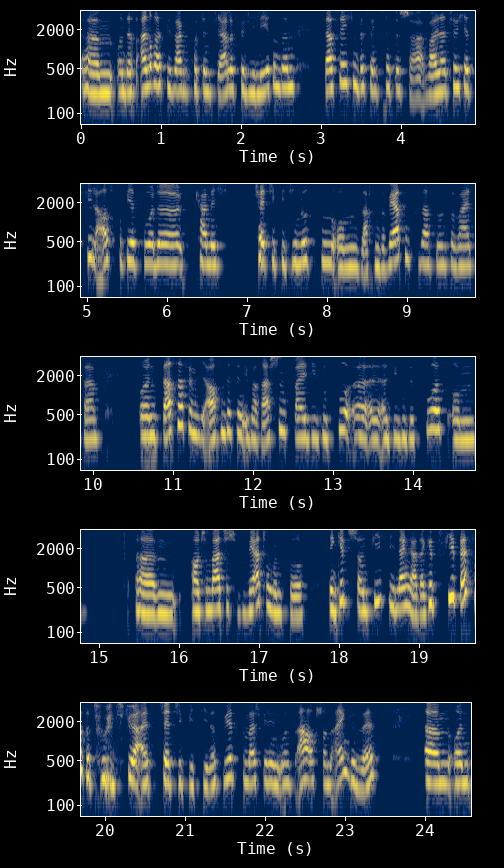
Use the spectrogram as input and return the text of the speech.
Ähm, und das andere, was Sie sagen, Potenziale für die Lehrenden, das sehe ich ein bisschen kritischer, weil natürlich jetzt viel ausprobiert wurde, kann ich ChatGPT nutzen, um Sachen bewerten zu lassen und so weiter. Und das war für mich auch ein bisschen überraschend, weil diesen, Kur äh, äh diesen Diskurs um ähm, automatische Bewertung und so, den gibt es schon viel, viel länger. Da gibt es viel bessere Tools für als ChatGPT. Das wird zum Beispiel in den USA auch schon eingesetzt. Ähm, und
